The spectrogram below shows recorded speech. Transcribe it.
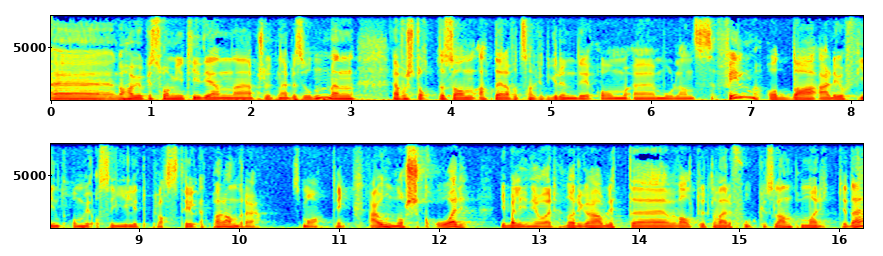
eh, Nå har vi jo ikke så mye tid igjen eh, på slutten av episoden, men jeg har forstått det sånn at dere har fått snakket grundig om eh, Molands film. Og da er det jo fint om vi også gir litt plass til et par andre små ting. Det er jo norsk år i Berlin i år. Norge har blitt eh, valgt ut til å være fokusland på markedet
